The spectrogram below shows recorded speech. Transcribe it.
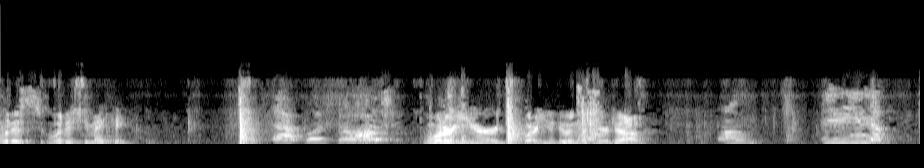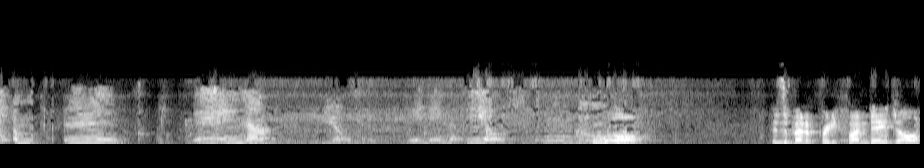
What is what is she making? Applesauce. What are your What are you doing? What's your job? Cool. Has it been a pretty fun day, Joel?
